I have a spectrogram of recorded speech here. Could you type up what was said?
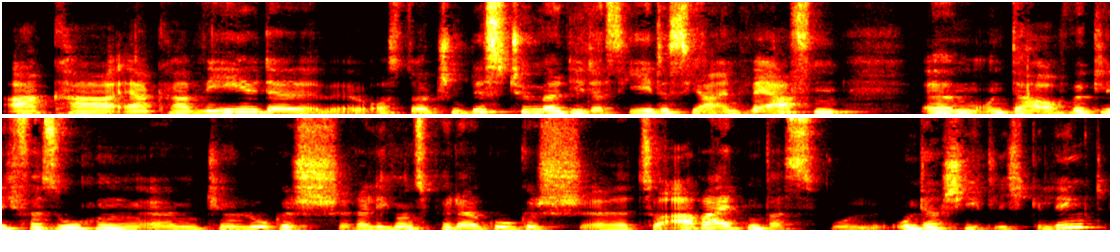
AKRKW der äh, ostdeutschen Bistümer, die das jedes Jahr entwerfen ähm, und da auch wirklich versuchen, ähm, theologisch, religionspädagogisch äh, zu arbeiten, was wohl unterschiedlich gelingt.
